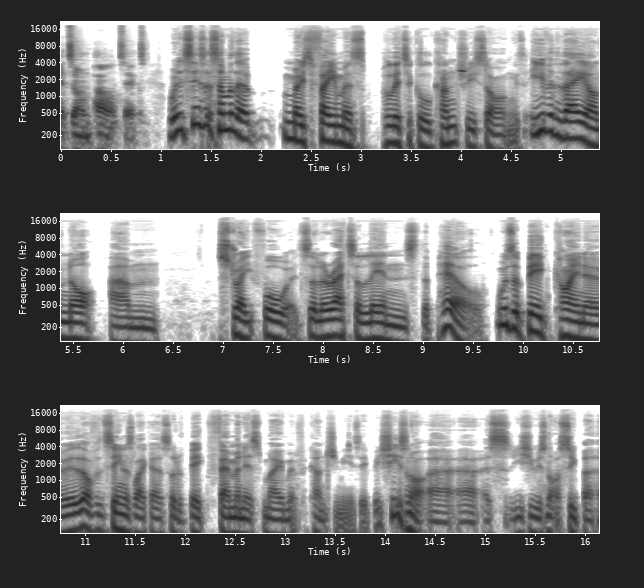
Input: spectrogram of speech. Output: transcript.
its own politics. Well, it seems that some of the most famous political country songs, even they are not um, straightforward. So Loretta Lynn's "The Pill" was a big kind of it's often seen as like a sort of big feminist moment for country music, but she's not a, a, a she was not a super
